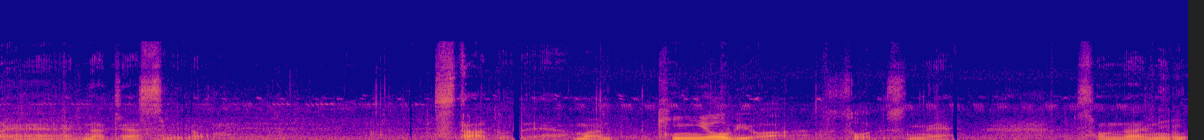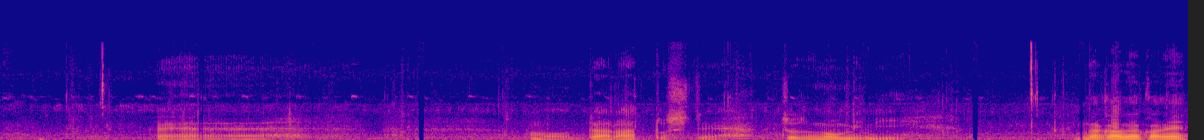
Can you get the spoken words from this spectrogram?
えー、夏休みのスタートでまあ金曜日はそうですねそんなに、えー、もうだらっとしてちょっと飲みになかなかね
